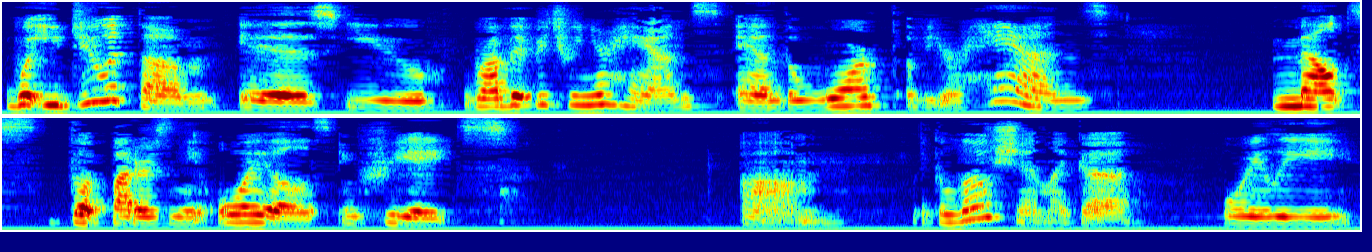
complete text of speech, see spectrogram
what you do with them is you rub it between your hands, and the warmth of your hands melts the butters and the oils and creates um, like a lotion, like a oily,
